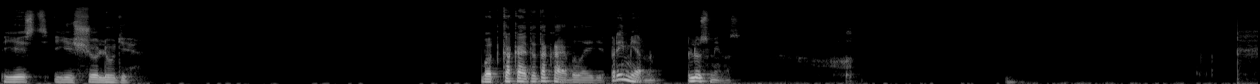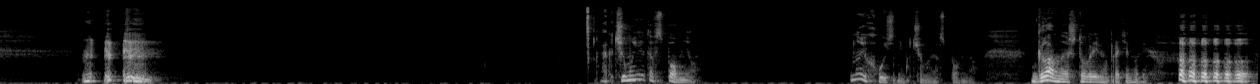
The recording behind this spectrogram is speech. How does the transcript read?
есть еще люди. Вот какая-то такая была идея. Примерно. Плюс-минус. А к чему я это вспомнил? Ну и хуй с ним, к чему я вспомнил. Главное, что время протянули.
